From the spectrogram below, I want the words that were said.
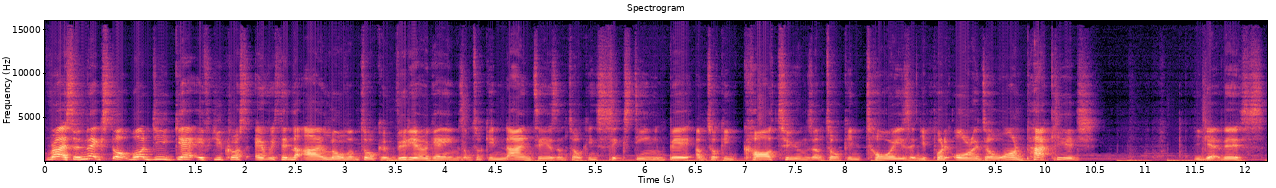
Right, so next up, what do you get if you cross everything that I love? I'm talking video games, I'm talking 90s, I'm talking 16-bit, I'm talking cartoons, I'm talking toys, and you put it all into one package, you get this.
